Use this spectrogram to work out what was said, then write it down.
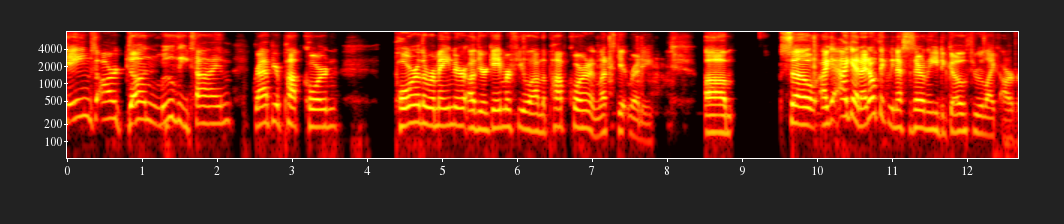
Games are done. Movie time. Grab your popcorn. Pour the remainder of your gamer fuel on the popcorn and let's get ready. Um so I, again, I don't think we necessarily need to go through like our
